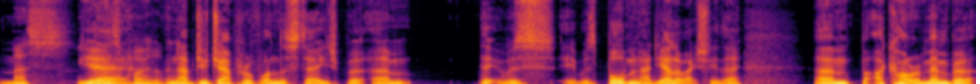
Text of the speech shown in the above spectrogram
Mass, yeah, mass pile up. and Abdoujaparov won the stage, but um, it was it was Boardman had yellow actually there, um, but I can't remember.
